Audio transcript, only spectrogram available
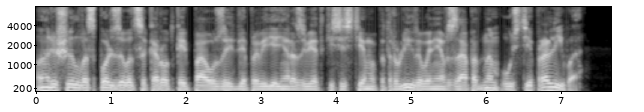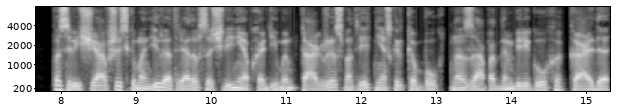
Он решил воспользоваться короткой паузой для проведения разведки системы патрулирования в западном устье пролива — Посовещавшись, командиры отрядов сочли необходимым также осмотреть несколько бухт на западном берегу Хоккайдо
